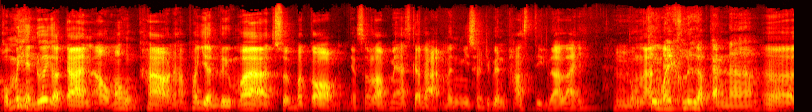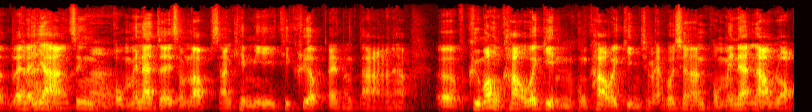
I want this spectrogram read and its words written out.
ผมไม่เห็นด้วยกับการเอาหม้อหุงข้าวนะครับ เพราะอย่าลืมว่าส่วนประกอบอย่างสำหรับแมสกระดาษมันมีส่วนที่เป็นพลาสติกและอะไรอืม ตรงนั้นที่ไว้เคลือบกันน้ำเอ่อหลาย ๆ อย่าง ซึ่งอ่าผมไม่แน่ใจสำหรับสารเคมีที่เคลือบอะไรต่าง ๆ นะครับเออคือหม้อหุงข้าวเอาไว้กินหุงข้าวไว้กินใช่ไหมเพราะฉะนั้นผมไม่แนะนำหรอก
